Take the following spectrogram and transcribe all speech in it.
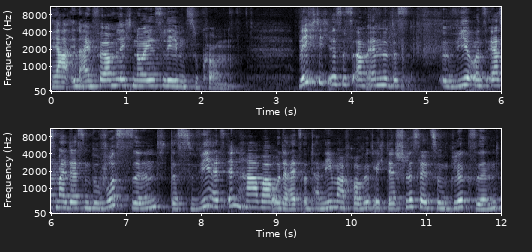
ja, in ein förmlich neues Leben zu kommen. Wichtig ist es am Ende, dass wir uns erstmal dessen bewusst sind, dass wir als Inhaber oder als Unternehmerfrau wirklich der Schlüssel zum Glück sind.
